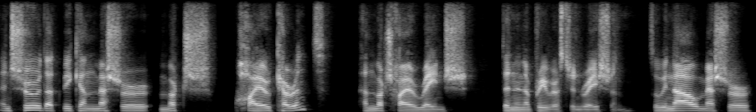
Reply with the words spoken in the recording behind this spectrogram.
ensured that we can measure much higher current and much higher range than in a previous generation. So we now measure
